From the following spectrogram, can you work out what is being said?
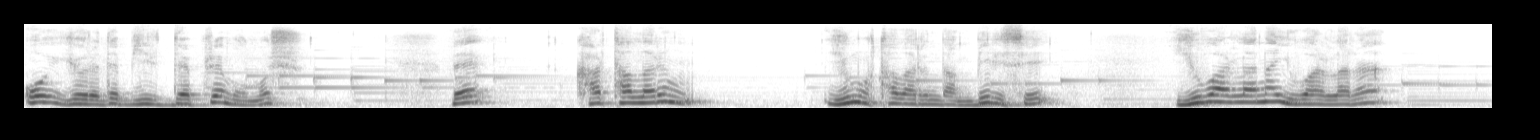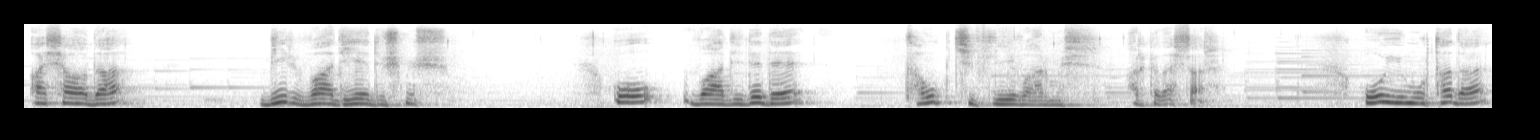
o yörede bir deprem olmuş ve kartalların yumurtalarından birisi yuvarlana yuvarlana aşağıda bir vadiye düşmüş. O vadide de tavuk çiftliği varmış arkadaşlar. O yumurta da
